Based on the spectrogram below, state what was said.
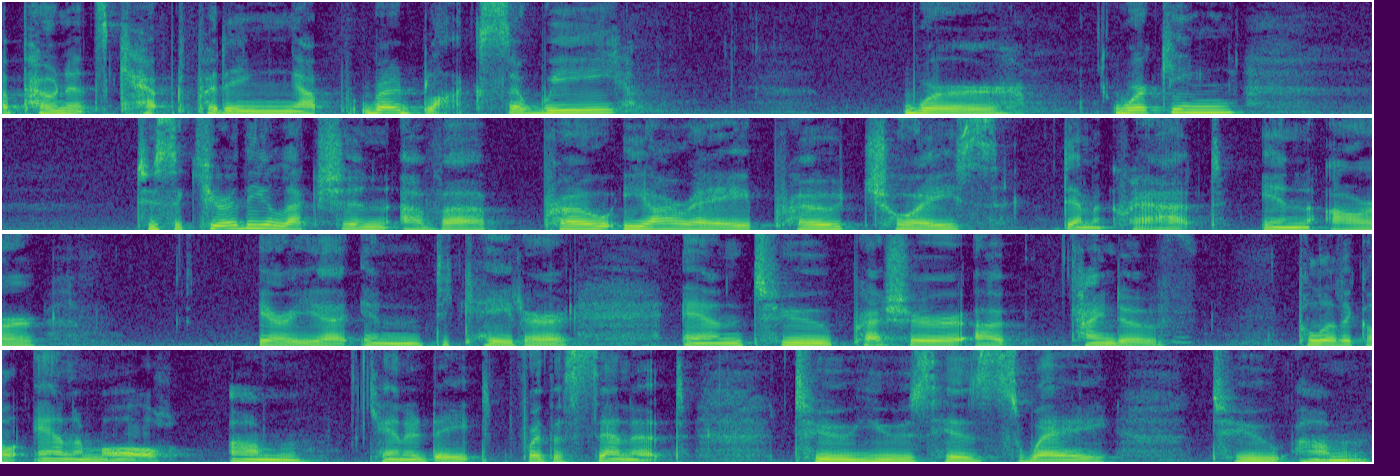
opponents kept putting up roadblocks. So we were working to secure the election of a pro-ERA, pro-choice Democrat in our area in Decatur and to pressure a kind of political animal um, candidate for the Senate to use his sway to um,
